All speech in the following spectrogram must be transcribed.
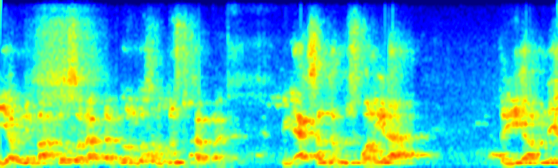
ये अपनी बातों को रख करके उनको संतुष्ट कर रहे हैं। एक्शन तो कुछ हो नहीं रहा। तो ये अपने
